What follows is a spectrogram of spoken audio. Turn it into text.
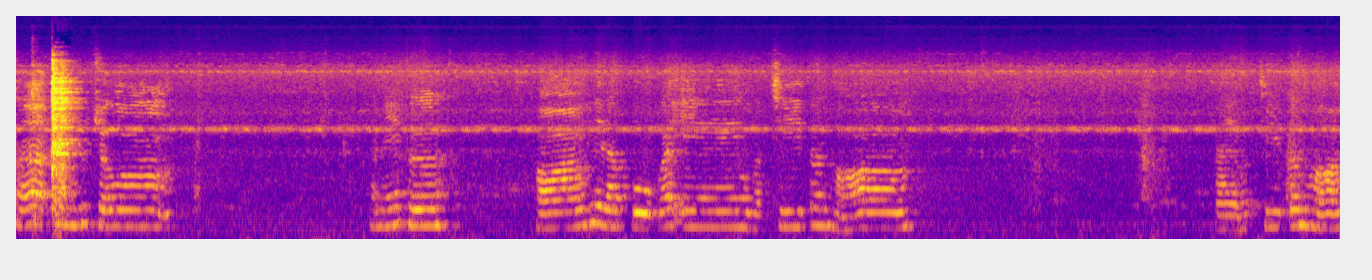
ค่ะท่านผู้ชม อันนี้ คือหอมที่เราปลูกไว้เองบักชีต้นหอมใส่บักชีต้นหอม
